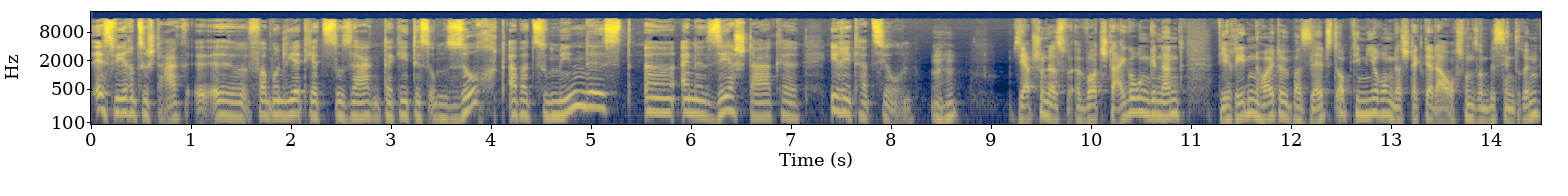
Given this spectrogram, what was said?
Es wäre zu stark äh, formuliert, jetzt zu sagen, da geht es um Sucht, aber zumindest äh, eine sehr starke Irritation. Mhm. Sie haben schon das Wort Steigerung genannt. Wir reden heute über Selbstoptimierung. Das steckt ja da auch schon so ein bisschen drin.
